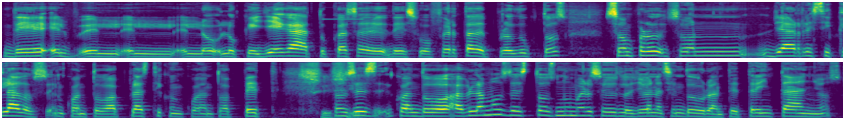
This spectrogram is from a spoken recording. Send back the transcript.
de el, lo, que llega a tu casa de, su oferta de productos son, son ya reciclados en cuanto a plástico, en cuanto a PET. Entonces, cuando hablamos de estos números, ellos lo llevan haciendo durante 30 años.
